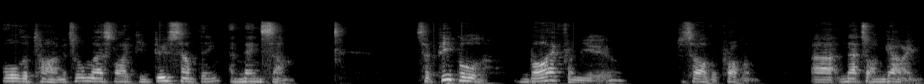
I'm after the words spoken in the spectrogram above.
all the time. It's almost like you do something and then some. So people buy from you to solve a problem, uh, and that's ongoing.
